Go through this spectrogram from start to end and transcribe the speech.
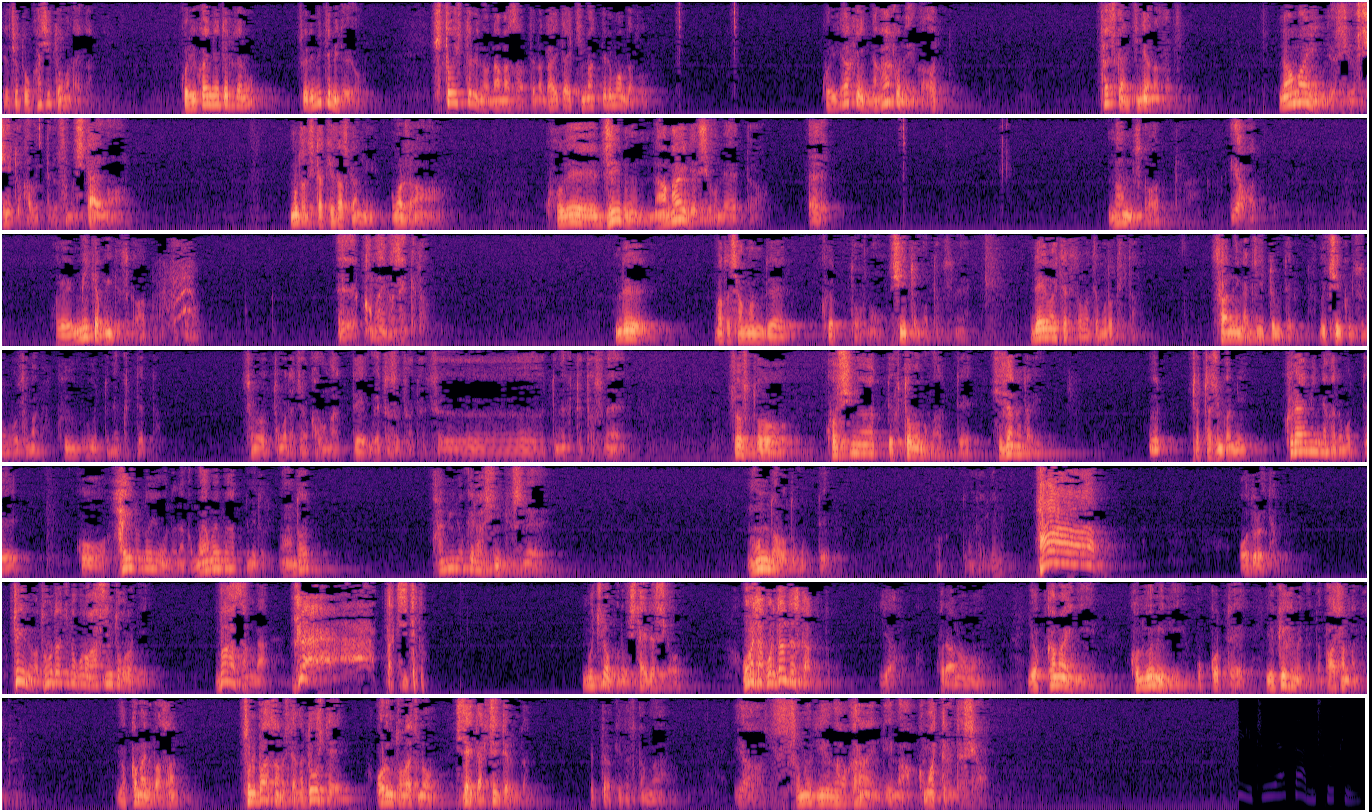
や、ちょっとおかしいと思わないか？これ床に寝てるだろ？それで見てみろよ。人一人の長さってのは大体決まってるもんだぞ。これやけに長くねえか？確かに気にはなった長いんですよ、シートかぶってるその死体の。戻ってきた警察官に、お前さん、これ随分長いですよねって言ったら、え、何ですか？っていや、これ見てもいいですか？って言ったらえー、構いませんけど。で、またしゃがんで、クッとのシートを持ったんですね。電話してて止まって戻ってきた。三人がじっと見てる。うちに来るそのお坊さんがクーッとめくってった。その友達の顔があって、ウェットスーツがあって、ずーっとめくってったですね。そうすると、腰があって太ももがあって、膝のあたり、うっちゃった瞬間に、暗闇の中でもって、こう、灰色のような、なんかもやもやもやって見た。なんだ？髪の毛らしいんですね。なんだろうと思って。はあ驚いた。というのは友達のこの足のところに、ばあさんがガーッとついてた。もちろんこれ死体ですよ。お前さんこれ何ですか？いや、これあの、4日前にこの海に落っこって行方不明になったばあさんなんだと。4日前のばあさん？そのばあさんの死体がどうして俺の友達の死体に抱きついてるんだ？言ったら警察官が、いや、その理由がわからないんで今困ってるんですよ。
